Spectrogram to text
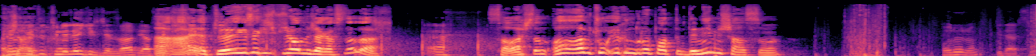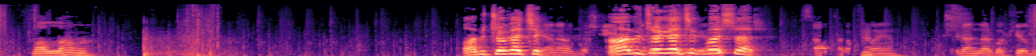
evet. En kötü tünele gireceğiz abi. Ha, Yapacak şey aynen tünele girsek hiçbir şey olmayacak aslında da. Savaştan... Aa abi çok yakın drop attı. Bir deneyeyim mi şansımı? Korurum gidersin. Vallahi mı? Abi çok açık. Abi, şey Abi çok açık ya. boş ver. Sağ taraf aynen. Düşürenler bakıyordur.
